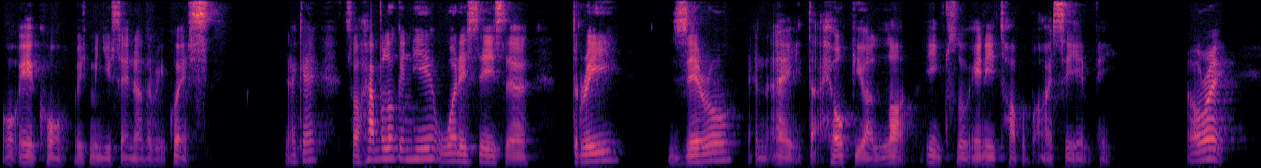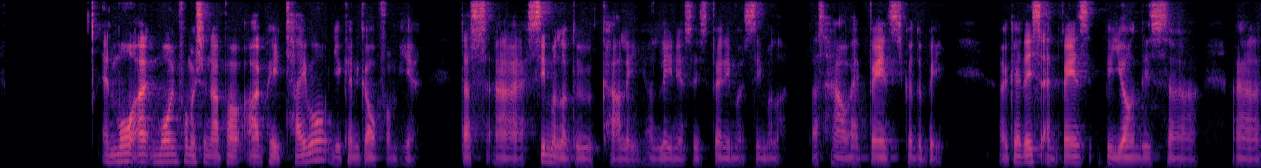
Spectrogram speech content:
or echo, which means you send another request. Okay, so have a look in here. What is this? Uh, three, zero, and eight that help you a lot include any type of ICMP. All right, and more uh, more information about IP table you can go from here. That's uh, similar to Kali and Linux is very much similar. That's how advanced it's going to be. Okay, this advanced beyond this uh, uh,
